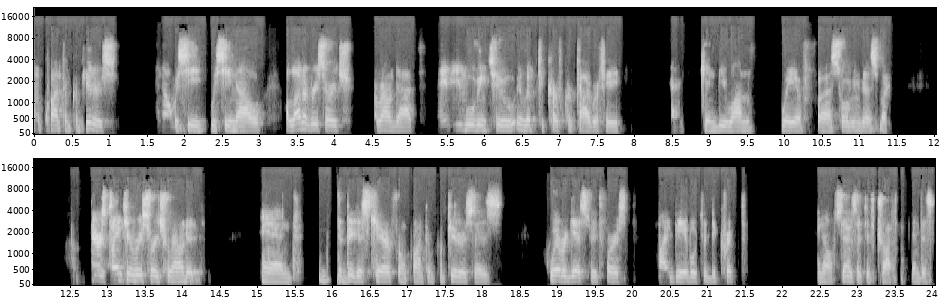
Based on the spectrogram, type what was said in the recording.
from quantum computers. You know, we see we see now a lot of research around that. Maybe moving to elliptic curve cryptography can be one way of uh, solving this, but there's plenty of research around it, and the biggest scare from quantum computers is whoever gets to it first might be able to decrypt you know sensitive traffic and this is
